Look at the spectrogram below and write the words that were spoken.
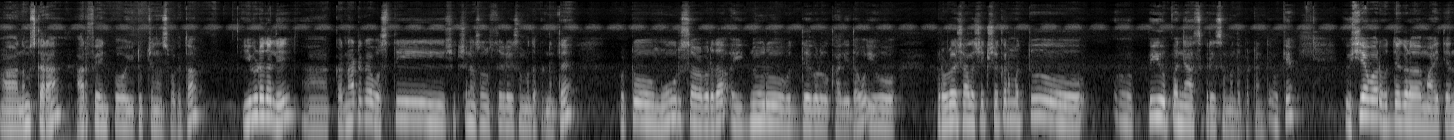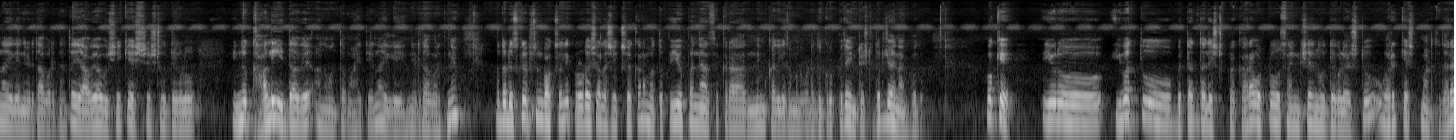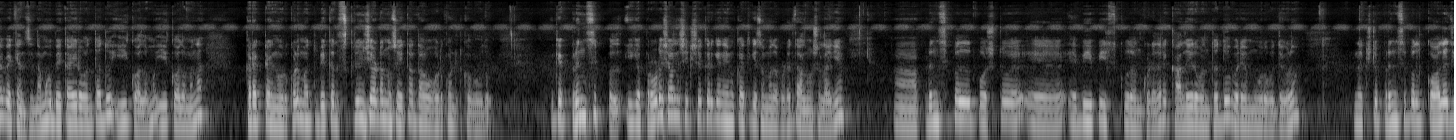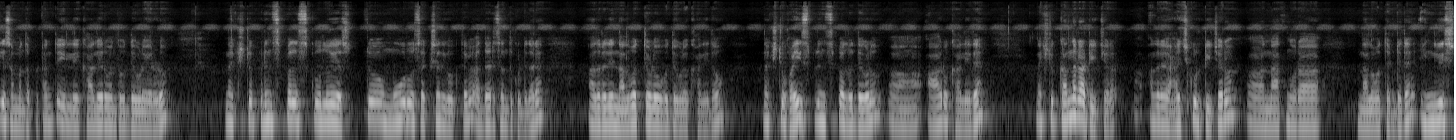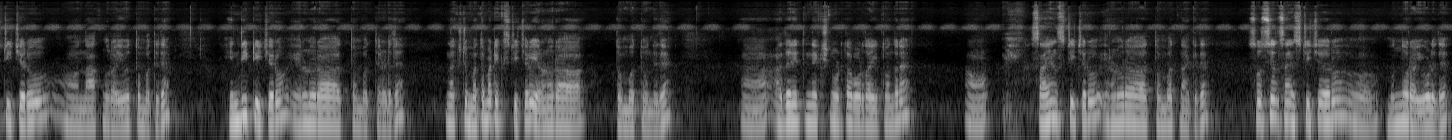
ನಮಸ್ಕಾರ. ಆರ್ಫೆ info YouTube channel ಸ್ವಾಗತ. ಈ ವಿಡಿಯೋದಲ್ಲಿ ಕರ್ನಾಟಕ ವಸತಿ ಶಿಕ್ಷಣ ಸಂಸ್ಥೆಗಳಿಗೆ ಸಂಬಂಧಪಟ್ಟಂತೆ ಒಟ್ಟು ಮೂರು ಸಾವಿರದ ಐದುನೂರು ಹುದ್ದೆಗಳು ಖಾಲಿ ಇದ್ದಾವೆ ಇವು ಪ್ರೌಢಶಾಲಾ ಶಿಕ್ಷಕರು ಮತ್ತು ಪಿ ಉಪನ್ಯಾಸಕರಿಗೆ ಸಂಬಂಧಪಟ್ಟಂತೆ. ಓಕೆ ವಿಷಯವಾರು ಹುದ್ದೆಗಳ ಮಾಹಿತಿಯನ್ನು ಇಲ್ಲಿ ನೀಡ್ತಾ ಬರ್ತಂತೆ ಯಾವ್ಯಾವ ವಿಷಯಕ್ಕೆ ಎಷ್ಟೆಷ್ಟು ಹುದ್ದೆಗಳು ಇನ್ನೂ ಖಾಲಿ ಇದ್ದಾವೆ ಅನ್ನುವಂಥ ಮಾಹಿತಿಯನ್ನು ಇಲ್ಲಿ ನೀಡ್ತಾ ಬರ್ತೀನಿ. ಮತ್ತು ಡಿಸ್ಕ್ರಿಪ್ಷನ್ ಬಾಕ್ಸಲ್ಲಿ ಪ್ರೌಢಶಾಲಾ ಶಿಕ್ಷಕರ ಮತ್ತು ಪಿ ಉಪನ್ಯಾಸಕರ ನೇಮಕಾತಿಗೆ ಸಂಬಂಧಪಟ್ಟಂಥ ಗ್ರೂಪ್ ಇದೆ. ಇಂಟ್ರೆಸ್ಟ್ ಇದ್ದರೂ ಜಾಯ್ನ್ ಆಗ್ಬೋದು. ಓಕೆ ಇವರು ಇವತ್ತು ಬಿಟ್ಟಂಥ ಲಿಸ್ಟ್ ಪ್ರಕಾರ ಒಟ್ಟು ಸ್ಯಾಂಕ್ಷನ್ ಹುದ್ದೆಗಳು ಎಷ್ಟು ವರ್ಕ್ ಎಷ್ಟು ಮಾಡ್ತಿದ್ದಾರೆ ವೇಕೆನ್ಸಿ ನಮಗೆ ಬೇಕಾಗಿರುವಂಥದ್ದು ಈ ಕಾಲಮು ಈ ಕಾಲಮನ್ನು ಕರೆಕ್ಟಾಗಿ ನೋಡ್ಕೊಳ್ಳಿ ಮತ್ತು ಬೇಕಾದ ಸ್ಕ್ರೀನ್ಶಾಟನ್ನು ಸಹಿತ ತಾವು ಹೊಡ್ಕೊಂಡು ಇಟ್ಕೋಬೋದು. ಓಕೆ ಪ್ರಿನ್ಸಿಪಲ್ ಈಗ ಪ್ರೌಢಶಾಲಾ ಶಿಕ್ಷಕರಿಗೆ ನೇಮಕಾತಿಗೆ ಸಂಬಂಧಪಟ್ಟಂತೆ ಆಲ್ಮೋಸ್ಟ್ ಆಗಿ principal post A B P school ಅಂತ ಕೊಟ್ಟಿದ್ದಾರೆ. ಖಾಲಿ ಇರುವಂಥದ್ದು ಬರೀ ಮೂರು ಹುದ್ದೆಗಳು. ನೆಕ್ಸ್ಟ್ ಪ್ರಿನ್ಸಿಪಲ್ ಕಾಲೇಜ್ಗೆ ಸಂಬಂಧಪಟ್ಟಂತೆ ಇಲ್ಲಿ ಖಾಲಿ ಇರುವಂಥ ಹುದ್ದೆಗಳು ಎರಡು. ನೆಕ್ಸ್ಟ್ ಪ್ರಿನ್ಸಿಪಲ್ ಸ್ಕೂಲು ಎಷ್ಟು? ಮೂರು ಸೆಕ್ಷನ್ಗೆ ಹೋಗ್ತವೆ. ಅದರ್ಸ್ ಅಂತ ಕೊಟ್ಟಿದ್ದಾರೆ. ಅದರಲ್ಲಿ ನಲವತ್ತೇಳು ಹುದ್ದೆಗಳು ಖಾಲಿ ಇದಾವೆ. ನೆಕ್ಸ್ಟ್ ವೈಸ್ ಪ್ರಿನ್ಸಿಪಲ್ ಹುದ್ದೆಗಳು ಆರು ಖಾಲಿ ಇದೆ. ನೆಕ್ಸ್ಟು ಕನ್ನಡ ಟೀಚರ್ ಅಂದರೆ ಹೈಸ್ಕೂಲ್ ಟೀಚರು ನಾಲ್ಕುನೂರ ನಲವತ್ತೆಂಟಿದೆ ಇಂಗ್ಲೀಷ್ ಟೀಚರು ನಾಲ್ಕುನೂರ ಐವತ್ತೊಂಬತ್ತಿದೆ ಹಿಂದಿ ಟೀಚರು ಎರಡುನೂರ ತೊಂಬತ್ತೆರಡಿದೆ. ನೆಕ್ಸ್ಟ್ ಮ್ಯಾಥಮೆಟಿಕ್ಸ್ ಟೀಚರು ಎರಡುನೂರ ತೊಂಬತ್ತೊಂದಿದೆ. ಅದೇ ರೀತಿ ನೆಕ್ಸ್ಟ್ ನೋಡ್ತಾ ಬರೋದಾಗಿತ್ತು ಅಂದರೆ ಸೈನ್ಸ್ ಟೀಚರು ಎರಡುನೂರ ತೊಂಬತ್ನಾಲ್ಕಿದೆ. ಸೋಷಿಯಲ್ ಸೈನ್ಸ್ ಟೀಚರು ಮುನ್ನೂರ ಏಳಿದೆ.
